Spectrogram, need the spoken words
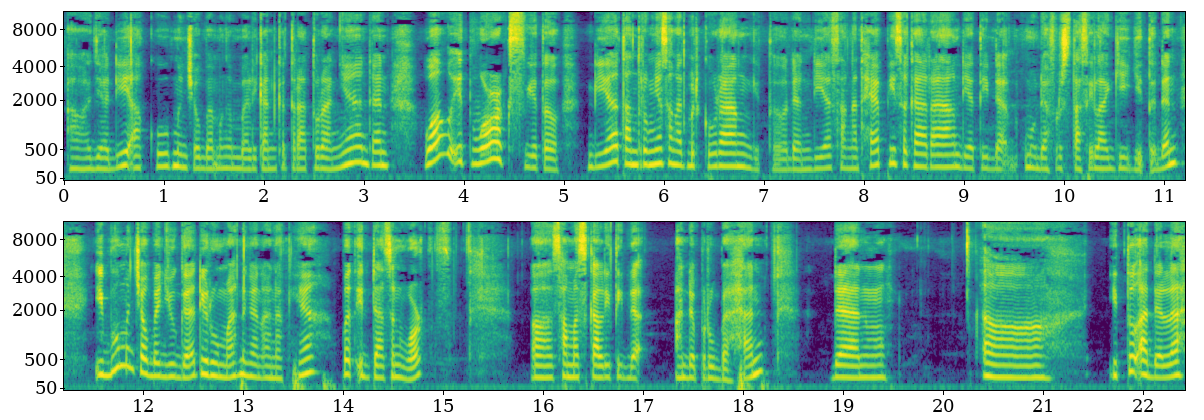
Uh, jadi aku mencoba mengembalikan keteraturannya dan wow it works gitu. Dia tantrumnya sangat berkurang gitu dan dia sangat happy sekarang. Dia tidak mudah frustasi lagi gitu. Dan ibu mencoba juga di rumah dengan anaknya, but it doesn't work. Uh, sama sekali tidak ada perubahan dan uh, itu adalah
